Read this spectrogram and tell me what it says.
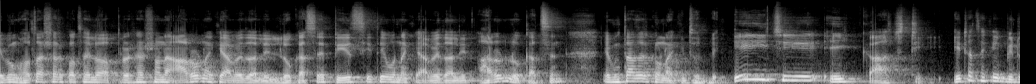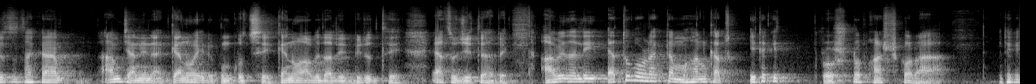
এবং হতাশার কথা হলো, প্রশাসনে আরও নাকি আবেদ আলীর লোক আছে, পিএসসিতেও নাকি আবেদ আলীর আরও লোক আছেন, এবং তাদেরকেও নাকি ধরবে। এই যে এই কাজটি, এটা থেকে বিরত থাকা আমি জানি না কেন এরকম করছে, কেন আবেদ আলীর বিরুদ্ধে এত যেতে হবে। আবেদ আলী এত বড় একটা মহান কাজ এটাকে প্রশ্ন ফাঁস করা? এটাকে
